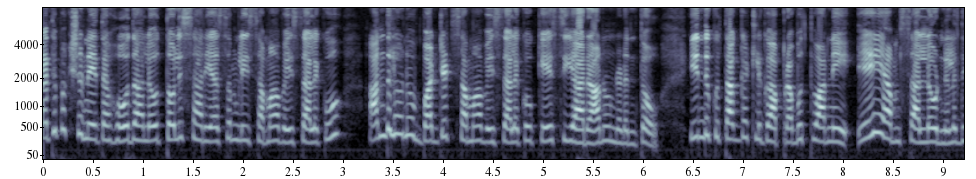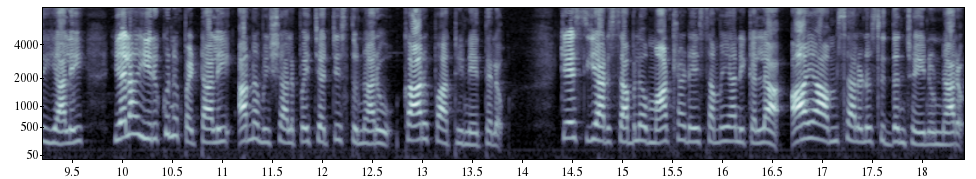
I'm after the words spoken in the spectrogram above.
ప్రతిపక్ష నేత హోదాలో తొలిసారి అసెంబ్లీ సమావేశాలకు అందులోనూ బడ్జెట్ సమావేశాలకు కేసీఆర్ రానుండడంతో ఇందుకు తగ్గట్లుగా ప్రభుత్వాన్ని ఏ అంశాల్లో నిలదీయాలి ఎలా ఇరుకున పెట్టాలి అన్న విషయాలపై చర్చిస్తున్నారు కారు పార్టీ నేతలు. కేసీఆర్ సభలో మాట్లాడే సమయానికల్లా ఆయా అంశాలను సిద్ధం చేయనున్నారు.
